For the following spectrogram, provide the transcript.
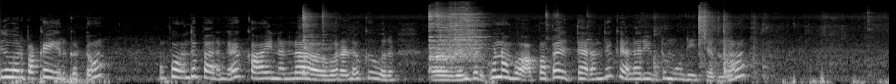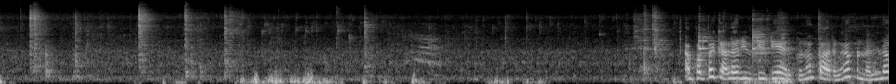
இது ஒரு பக்கம் இருக்கட்டும். இப்போ வந்து பாருங்கள் காய் நல்லா ஓரளவுக்கு ஒரு வெந்திருக்கும். நம்ம அப்பப்போ திறந்து கிளறி விட்டு மூடி வச்சிடணும் அப்பப்போ கிளறி விட்டுகிட்டே இருக்கணும். பாருங்கள் இப்போ நல்லா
